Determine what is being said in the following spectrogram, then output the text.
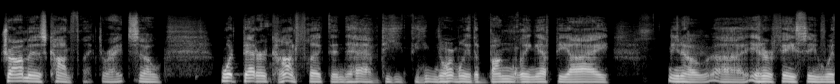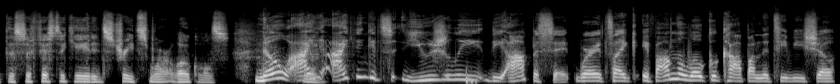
drama is conflict right so what better conflict than to have the, the normally the bungling fbi you know uh, interfacing with the sophisticated street smart locals No, I Yeah. I think it's usually the opposite, where it's like if I'm the local cop on the TV show,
